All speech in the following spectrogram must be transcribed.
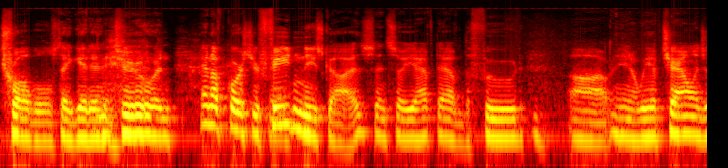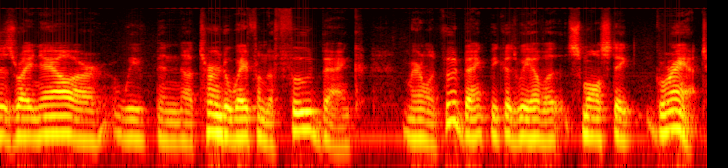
troubles they get into and and of course you're feeding these guys and so you have to have the food uh, you know we have challenges right now our we've been uh, turned away from the food bank Maryland Food Bank because we have a small state grant.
